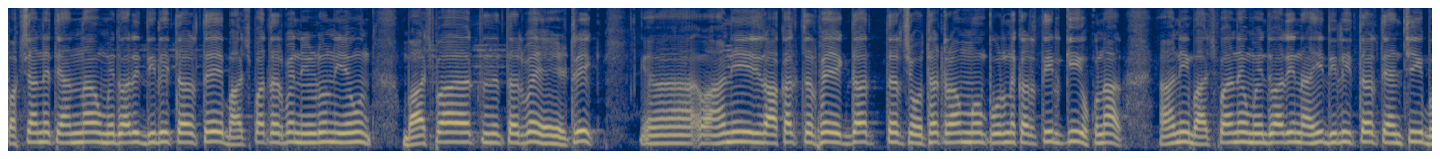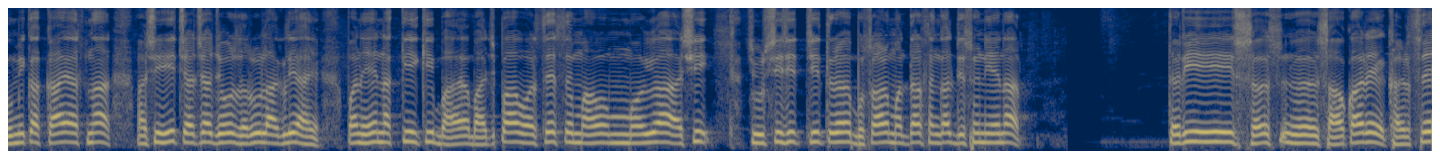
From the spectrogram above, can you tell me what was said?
पक्षाने त्यांना उमेदवार दिली तर ते भाजपातर्फे निवडून येऊन भाजपातर्फे हॅट्रिक आणि राखातर्फे एकदा तर चौथा ट्रम पूर्ण करतील की हुकणार? आणि भाजपाने उमेदवारी नाही दिली तर त्यांची भूमिका काय असणार? अशी ही चर्चा जोर धरू लागली आहे. पण हे नक्की की भा भाजपा वर्सेस माव मयुआ अशी चुरशीची चित्र भुसाळ मतदारसंघात दिसून येणार. तरी स सावकारे खडसे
